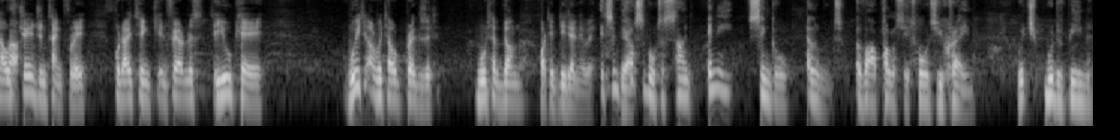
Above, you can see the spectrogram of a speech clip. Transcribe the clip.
Now it's Ah. changing, thankfully. But I think, in fairness, the UK, with or without Brexit, would have done what it did anyway. It's impossible to sign any single element of our policy towards Ukraine, which would have been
